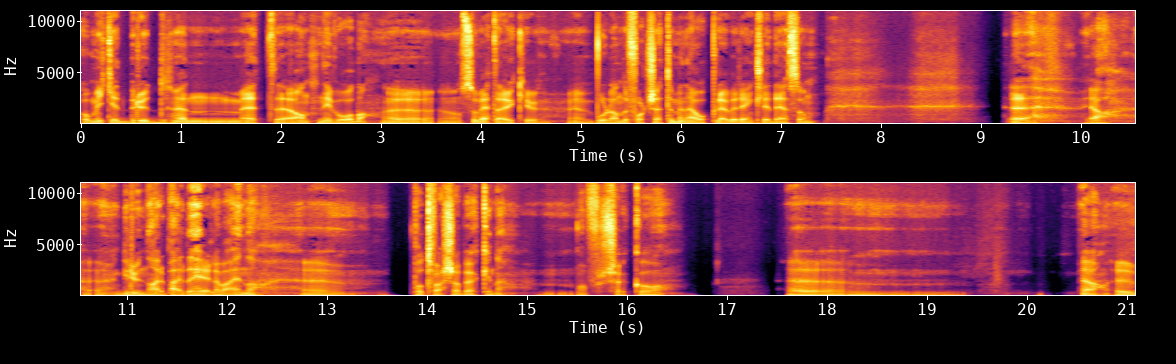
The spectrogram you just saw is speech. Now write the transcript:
om, ikke et brudd, men et annet nivå, da. Eh, Og så vet jeg jo ikke eh, hvordan det fortsetter, men jeg opplever egentlig det som eh, ja, eh, grunnarbeidet hele veien, da. Eh, På tvers av bøkene. Må forsøke å eh, ja eh,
